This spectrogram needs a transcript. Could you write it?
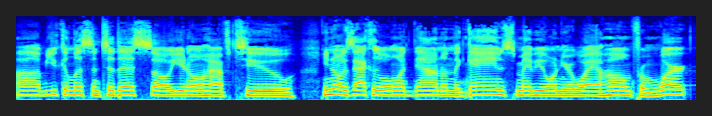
Um, you can listen to this so you don't have to, you know exactly what went down on the games. Maybe on your way home from work.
